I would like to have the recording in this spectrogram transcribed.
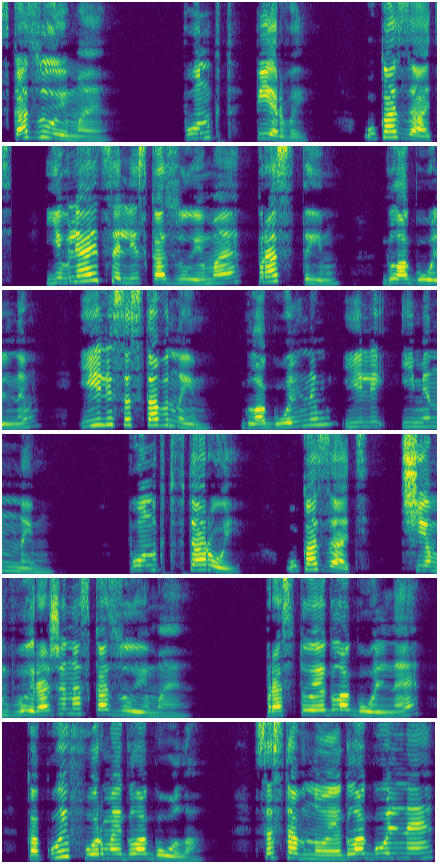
Сказуемое. Пункт 1. Указать, является ли сказуемое простым, глагольным или составным, глагольным или именным. Пункт 2. Указать, чем выражено сказуемое. Простое глагольное, какой формой глагола. Составное глагольное,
